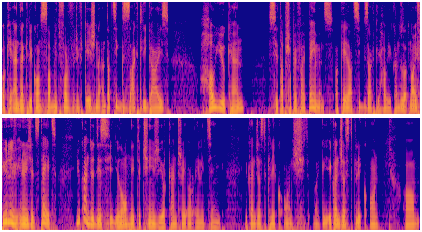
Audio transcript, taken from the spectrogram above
Okay and then click on submit for verification. And that's exactly guys how you can set up shopify payments. Okay that's exactly how you can do that. Now if you live in united states you can do this. You don't need to change your country or anything. You can just click on like you can just click on um,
